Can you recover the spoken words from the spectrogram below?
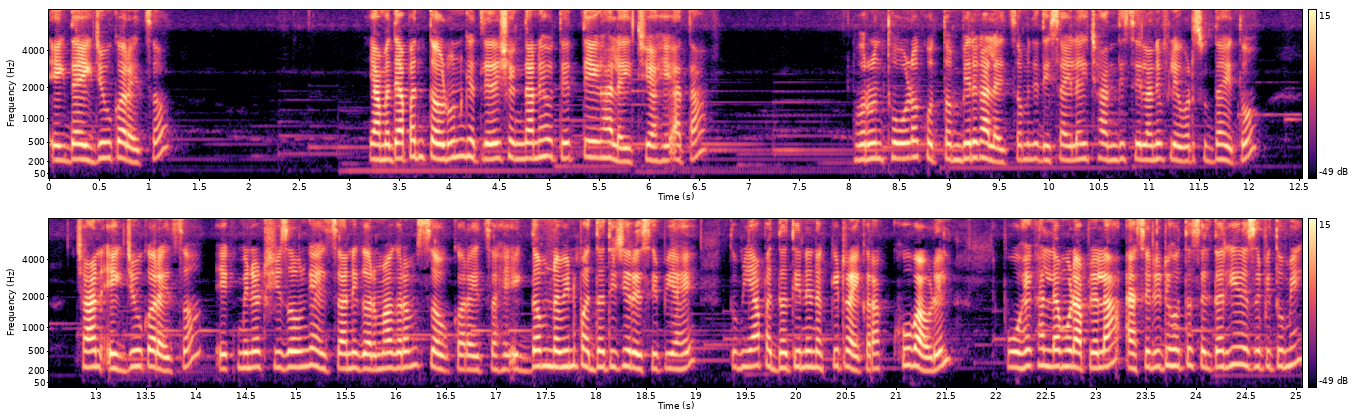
एकदा एकजीव करायचं. यामध्ये आपण तळून घेतलेले शेंगदाणे होते ते घालायचे आहे आता. वरून थोडं कोथिंबीर घालायचं म्हणजे दिसायलाही छान दिसेल आणि फ्लेवरसुद्धा येतो. छान एकजीव करायचं एक मिनिट शिजवून घ्यायचं आणि गरमागरम सर्व करायचं आहे. एकदम नवीन पद्धतीची रेसिपी आहे. तुम्ही या पद्धतीने नक्की ट्राय करा खूप आवडेल. पोहे खाल्ल्यामुळे आपल्याला ॲसिडिटी होत असेल तर ही रेसिपी तुम्ही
